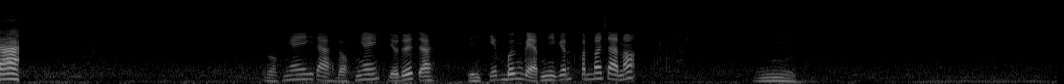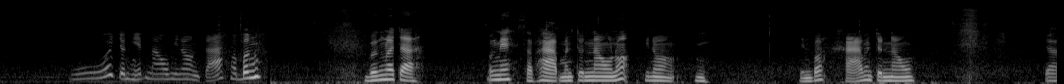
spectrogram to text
จ้าดอกไงจ้ะดอกไงเดี๋ยวด้อจ้ะเดี๋ยวเก็บเบิ้องแบบนี้กันก่อนนะจ๊ะเนาะนี่โอ้ยจนเห็ดเน่าพี่น้องจ้ามาเบิ้งเบิ้งแล้วจ้ะเบิ้งเนี่ยสภาพมันจนเน่าเนาะพี่น้องนี่ เห็นปะขามันจนเน่า จ้ะ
